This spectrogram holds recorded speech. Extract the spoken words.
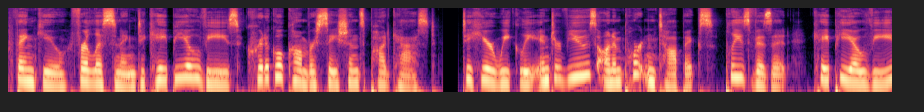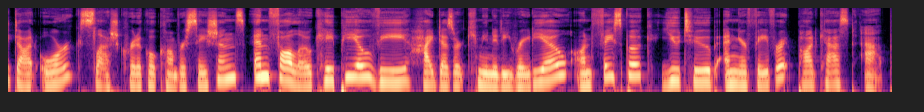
Thank you for listening to KPOV's Critical Conversations podcast. To hear weekly interviews on important topics, please visit kpov.org slash critical conversations and follow KPOV High Desert Community Radio on Facebook, YouTube, and your favorite podcast app.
